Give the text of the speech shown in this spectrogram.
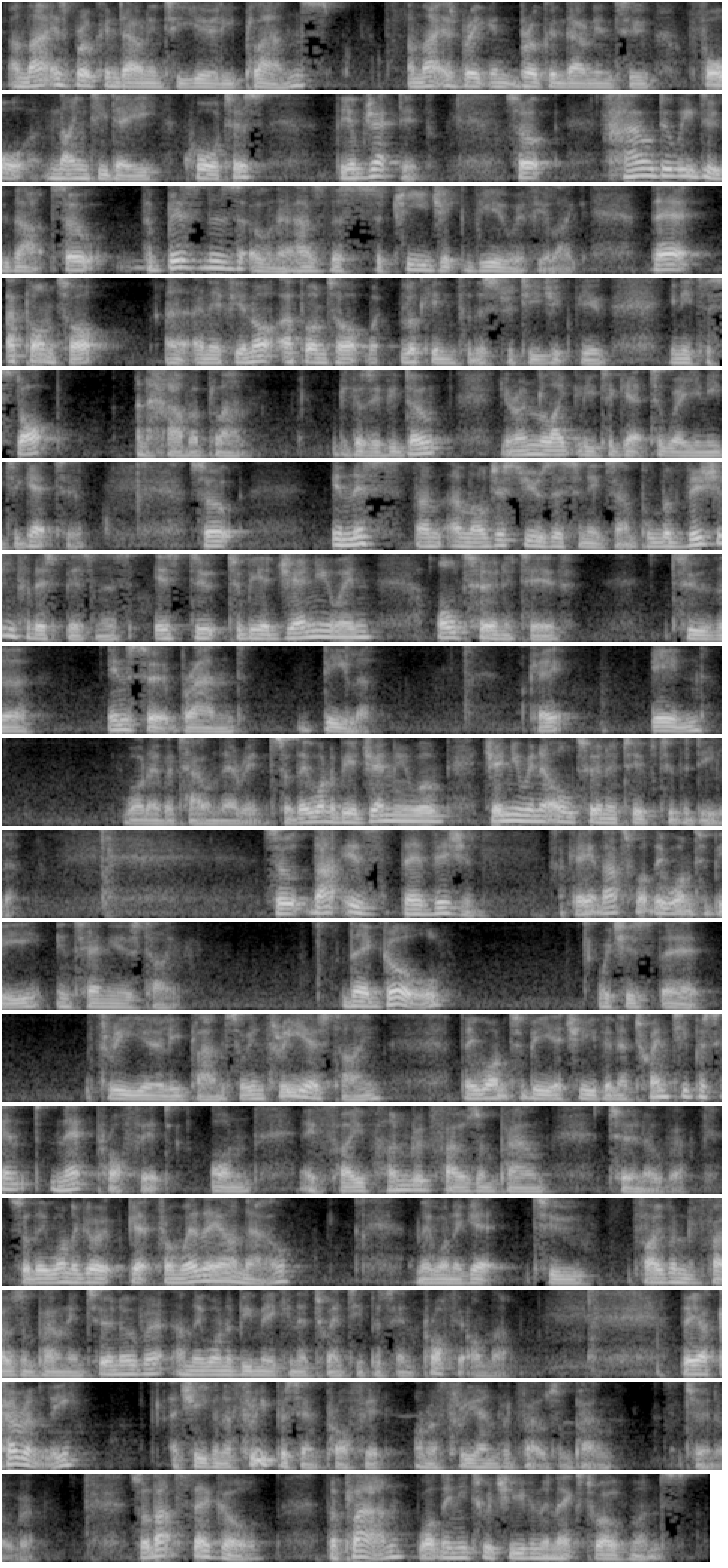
And that is broken down into yearly plans. And that is breaking, broken down into four 90 day quarters, the objective. So how do we do that? So the business owner has the strategic view, if you like. They're up on top, uh, and if you're not up on top looking for the strategic view, you need to stop and have a plan. Because if you don't, you're unlikely to get to where you need to get to. So in this, and, and I'll just use this as an example, the vision for this business is to, to be a genuine alternative to the insert brand dealer. Okay, in whatever town they're in. So they want to be a genuine, genuine alternative to the dealer. So that is their vision. Okay, that's what they want to be in 10 years' time. Their goal, which is their three yearly plan, so in three years' time, they want to be achieving a 20% net profit on a £500,000 turnover. So they want to go get from where they are now, and they want to get to £500,000 in turnover and they want to be making a 20% profit on that. They are currently achieving a 3% profit on a £300,000 turnover. So that's their goal. The plan, what they need to achieve in the next 12 months,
